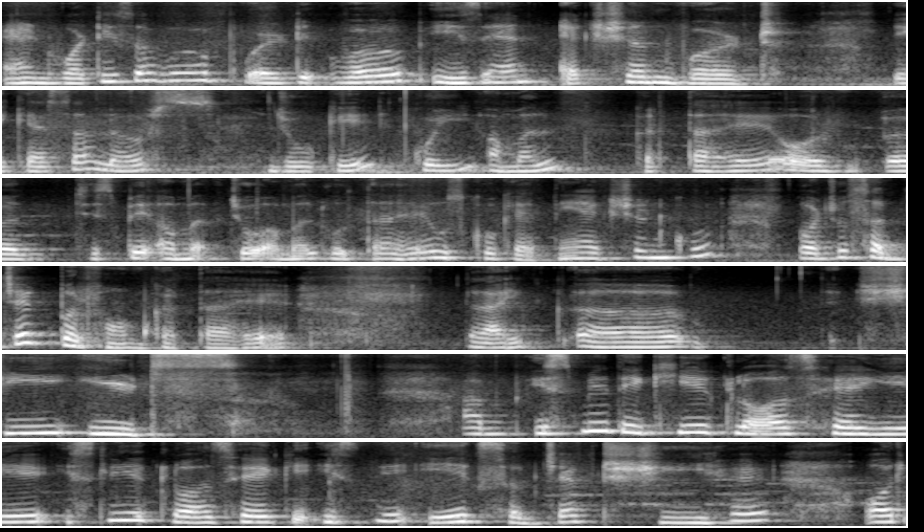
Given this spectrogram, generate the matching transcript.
and what is a verb word verb is an action word एक ऐसा लफ्ज़ जो कि कोई अमल करता है और जिस पे अमल जो अमल होता है उसको कहते हैं एक्शन को और जो सब्जेक्ट परफॉर्म करता है लाइक शी ईट्स अब इसमें देखिए क्लॉज है ये, इसलिए क्लॉज है कि इसमें एक सब्जेक्ट शी है और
